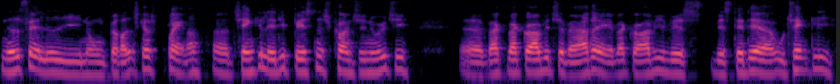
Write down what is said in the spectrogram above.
nedfældet i nogle beredskabsplaner, tænke lidt i business continuity, Øh, Øh, hvad, hvad gør vi til hverdag? Hvad gør vi, hvis, hvis det der utænkelige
